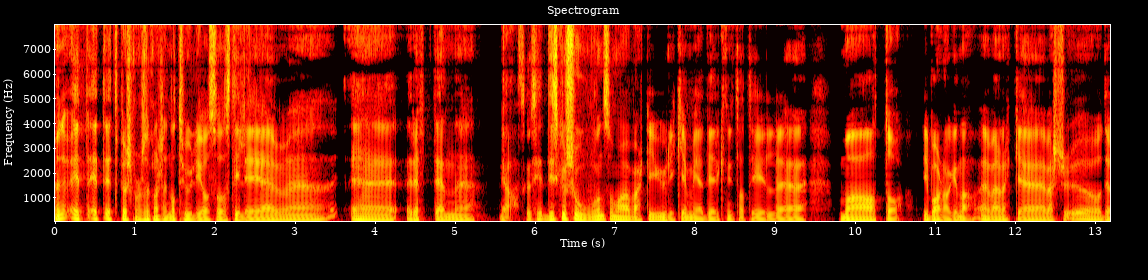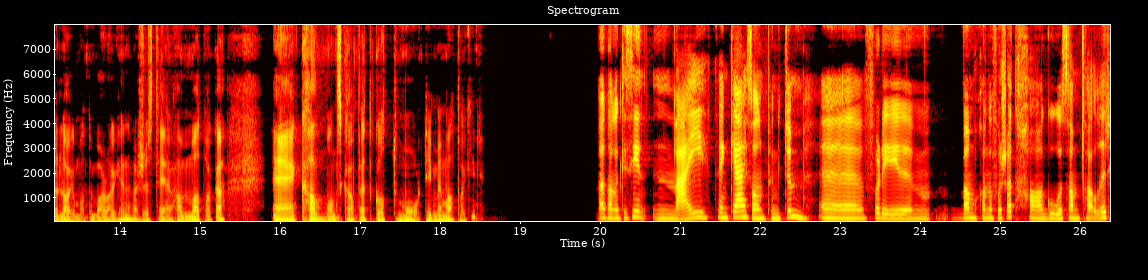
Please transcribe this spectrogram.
Men et, et, et spørsmål som kanskje er naturlig også å stille eh, eh, ref den eh, ja, skal vi si, diskusjonen som har vært i ulike medier knytta til eh, mat og i barnehagen, da, merke versus, og det å lage mat i barnehagen versus det å ha med matpakka. Eh, kan man skape et godt måltid med matpakker? Man kan jo ikke si nei, tenker jeg, sånn punktum. Eh, fordi man kan jo fortsatt ha gode samtaler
